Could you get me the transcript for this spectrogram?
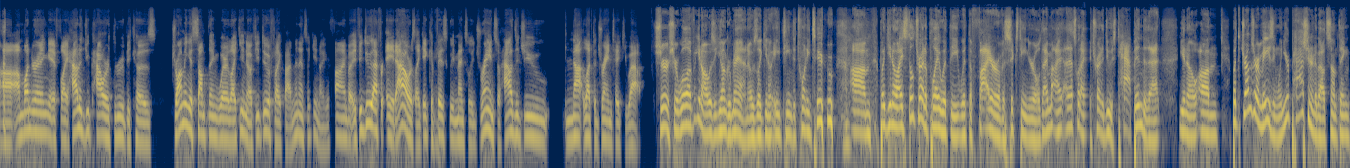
I'm wondering if like how did you power through? Because drumming is something where like you know if you do it for like five minutes, like you know you're fine, but if you do that for eight hours, like it could physically mentally drain. So how did you not let the drain take you out? Sure, sure. Well, if, you know, I was a younger man. I was like, you know, 18 to 22. Um, but you know, I still try to play with the with the fire of a 16 year old. I'm, I, that's what I try to do is tap into that. You know, um, but the drums are amazing when you're passionate about something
